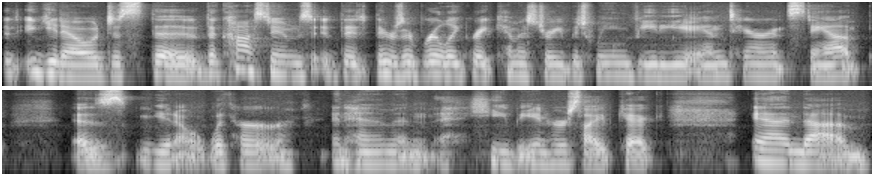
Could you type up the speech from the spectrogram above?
you know just the the costumes the, there's a really great chemistry between Vitti and Terence Stamp as you know with her and him and he being her sidekick and um,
